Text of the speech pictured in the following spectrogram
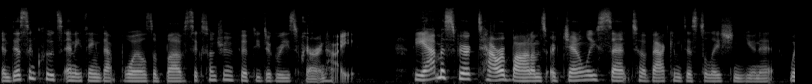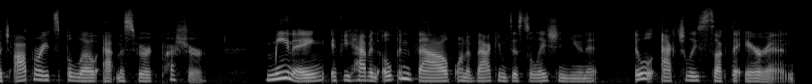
and this includes anything that boils above 650 degrees Fahrenheit. The atmospheric tower bottoms are generally sent to a vacuum distillation unit, which operates below atmospheric pressure, meaning if you have an open valve on a vacuum distillation unit, it will actually suck the air in.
